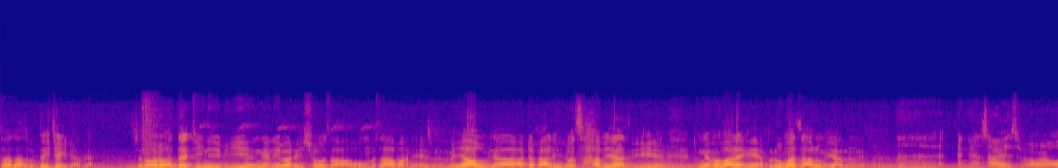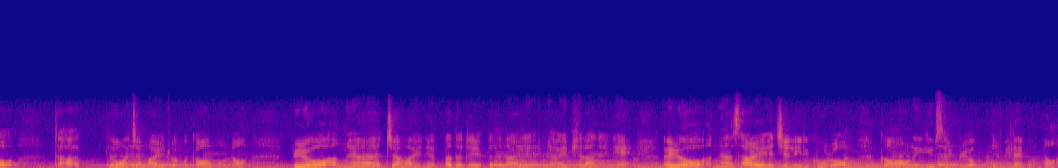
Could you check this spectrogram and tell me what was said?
စားစားဆိုတိတ်ကြိုက်တာဗျကျွန်တော်ကတော့အသက်ကြီးနေပြီအငံလေးပါလေရှော့စားအောင်မစားပါနဲ့ဆိုရင်မရဘူးဗျာတခါလေးတော့စားပြရစီတဲ့အငံမပါတဲ့ဟင်းကဘလို့မှစားလို့မရလို့လေအင်းအငံစားရဲဆိုတော့ ဒါလုံးဝကျန်းမာရေးအတွက်မကောင်းဘူးပေါ့နော်ပြီးတော့အငံကကျန်းမာရေးနဲ့ပတ်သက်တဲ့ပြဿနာတွေလည်းအများကြီးဖြစ်လာနိုင်တယ်အဲ့တော့အငံစားတဲ့အကျင့်လေးတခုတော့ကောင်းကောင်းလေးယူဆိုင်ပြီးတော့ပြင်ပေးလိုက်ပေါ့နော်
